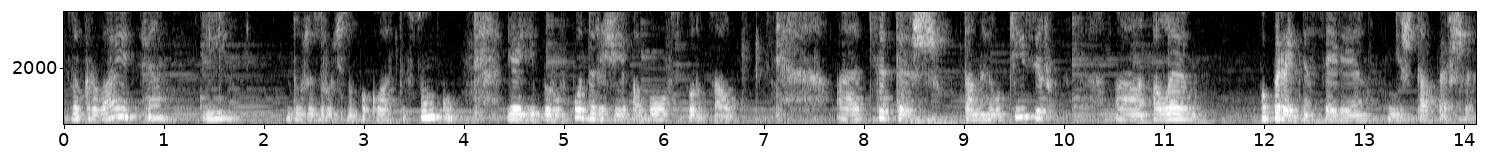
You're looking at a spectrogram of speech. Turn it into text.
закривається і дуже зручно покласти в сумку. Я її беру в подорожі або в спортзал. Це теж Teaser, е, але попередня серія, ніж та перша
